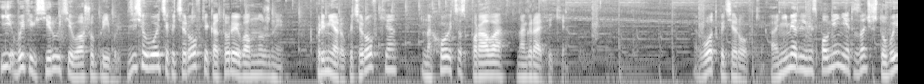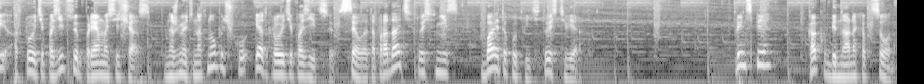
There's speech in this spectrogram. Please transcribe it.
и вы фиксируете вашу прибыль. Здесь вы вводите котировки, которые вам нужны. К примеру, котировки находятся справа на графике. Вот котировки. А немедленное исполнение это значит, что вы откроете позицию прямо сейчас. Нажмете на кнопочку и откроете позицию. Sell это продать, то есть вниз, buy это купить, то есть вверх. В принципе, как в бинарных опционах.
